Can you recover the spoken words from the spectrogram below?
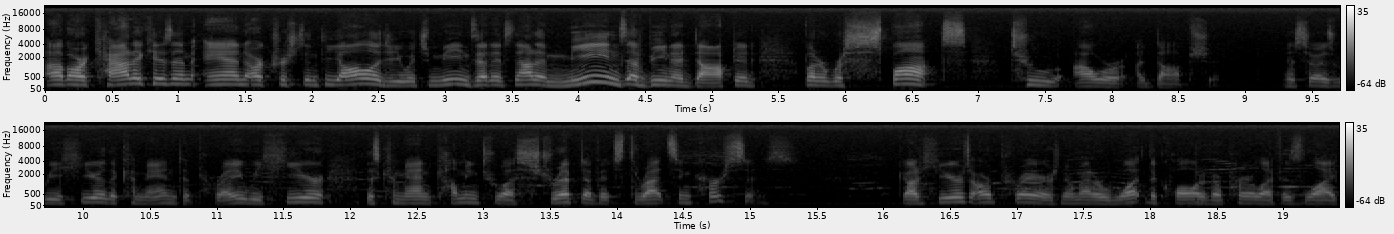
of our catechism and our Christian theology, which means that it's not a means of being adopted, but a response to our adoption. And so, as we hear the command to pray, we hear this command coming to us stripped of its threats and curses. God hears our prayers no matter what the quality of our prayer life is like,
